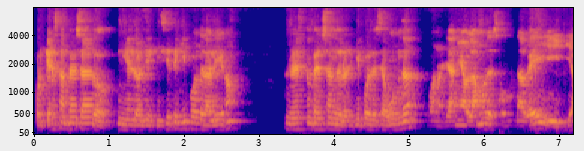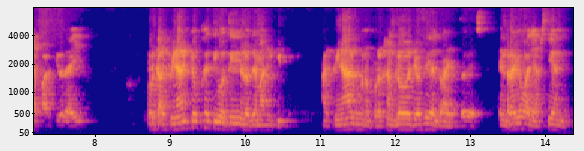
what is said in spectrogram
Porque no están pensando ni en los 17 equipos de la liga, no están pensando en los equipos de segunda, bueno, ya ni hablamos de segunda B y, y a partir de ahí. Porque al final, ¿qué objetivo tienen los demás equipos? Al final, bueno, por ejemplo, yo soy el Rayo, entonces, el Rayo vaya, asciende,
